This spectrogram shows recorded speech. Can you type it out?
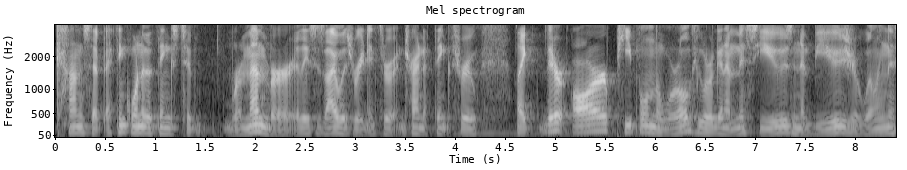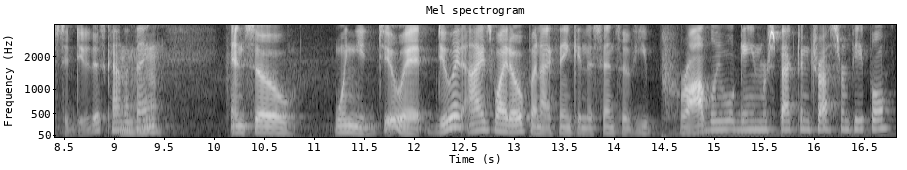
concept, I think one of the things to remember, at least as I was reading through it and trying to think through, like there are people in the world who are going to misuse and abuse your willingness to do this kind of thing. And so when you do it, do it eyes wide open, I think, in the sense of you probably will gain respect and trust from people,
